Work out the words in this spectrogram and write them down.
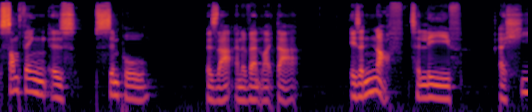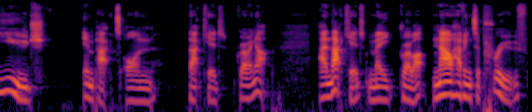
Something as simple as that, an event like that, is enough to leave a huge impact on that kid growing up. And that kid may grow up now having to prove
